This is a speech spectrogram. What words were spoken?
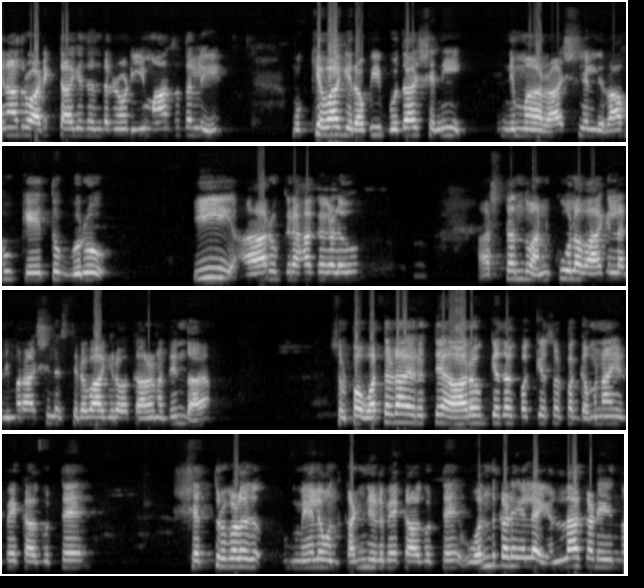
ಏನಾದ್ರೂ ಅಡಿಕ್ಟ್ ಆಗಿದೆ ಅಂದ್ರೆ ನೋಡಿ ಈ ಮಾಸದಲ್ಲಿ ಮುಖ್ಯವಾಗಿ ರವಿ, ಬುಧ, ಶನಿ ನಿಮ್ಮ ರಾಶಿಯಲ್ಲಿ ರಾಹು, ಕೇತು, ಗುರು ಈ ಆರು ಗ್ರಹಗಳು ಅಷ್ಟೊಂದು ಅನುಕೂಲವಾಗಿಲ್ಲ. ನಿಮ್ಮ ರಾಶಿಯಲ್ಲಿ ಸ್ಥಿರವಾಗಿರುವ ಕಾರಣದಿಂದ ಸ್ವಲ್ಪ ಒತ್ತಡ ಇರುತ್ತೆ, ಆರೋಗ್ಯದ ಬಗ್ಗೆ ಸ್ವಲ್ಪ ಗಮನ ಇರಬೇಕಾಗುತ್ತೆ ಶತ್ರುಗಳ ಮೇಲೆ ಒಂದು ಕಣ್ಣಿಡ್ಬೇಕಾಗುತ್ತೆ ಒಂದ್ ಕಡೆಯಲ್ಲ ಎಲ್ಲಾ ಕಡೆಯಿಂದ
